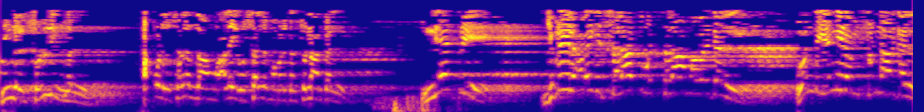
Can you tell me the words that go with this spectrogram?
நீங்கள் சொல்லுங்கள். அப்பொழுது சொல்லலாம் அலை செல்லும் அவர்கள் சொன்னார்கள் நேற்று ஜிப்ரீல் அலைஹி சலாத்து அவர்கள் வந்து என்னிடம் சொன்னார்கள்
